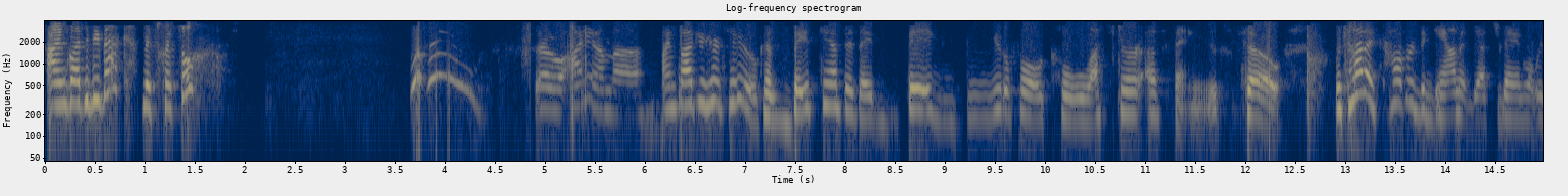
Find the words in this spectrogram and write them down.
I'm glad to be back, Miss Crystal. So I am. Uh, I'm glad you're here too, because Basecamp is a big, beautiful cluster of things. So we kind of covered the gamut yesterday, and what we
